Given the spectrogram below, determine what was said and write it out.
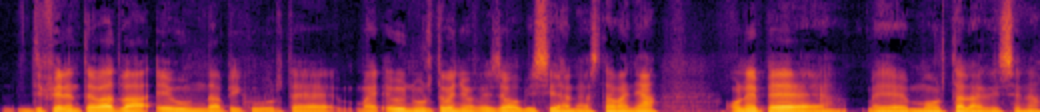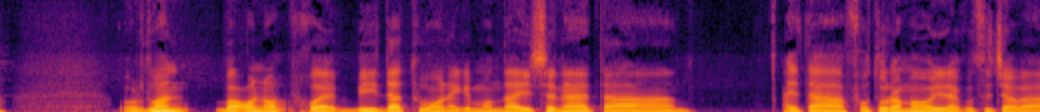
diferente bat, ba, egun da piku urte, ba, egun urte baino gehiago bizidan, ezta? baina honepe e, mortalak izena. Orduan, ba, bueno, joe, bi datu honek emonda izena eta eta fotograma hori irakutzitza, ba,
